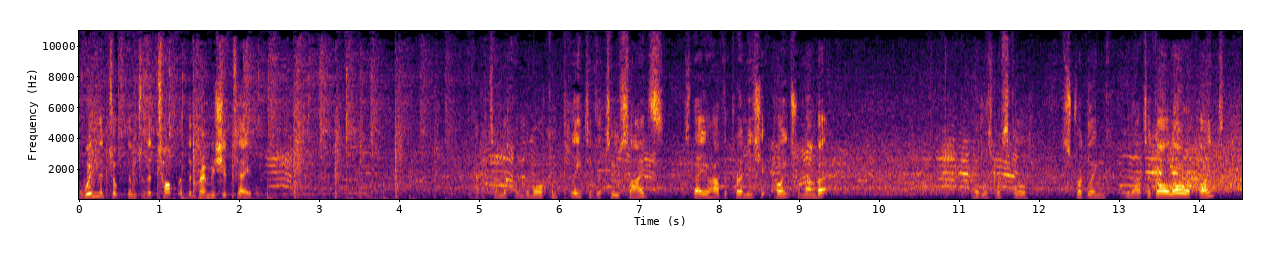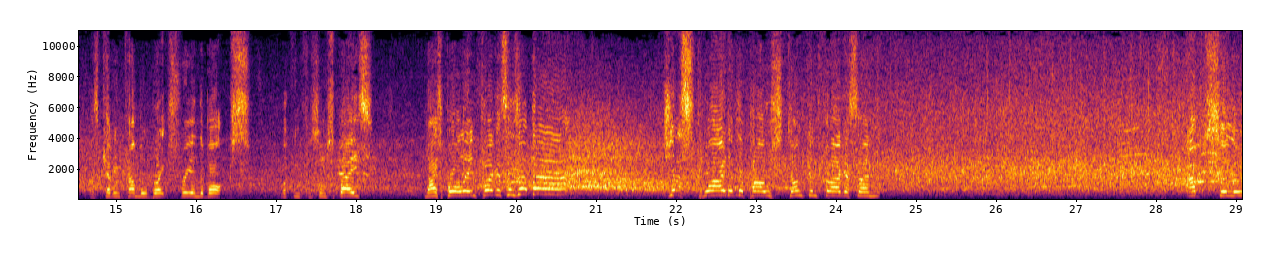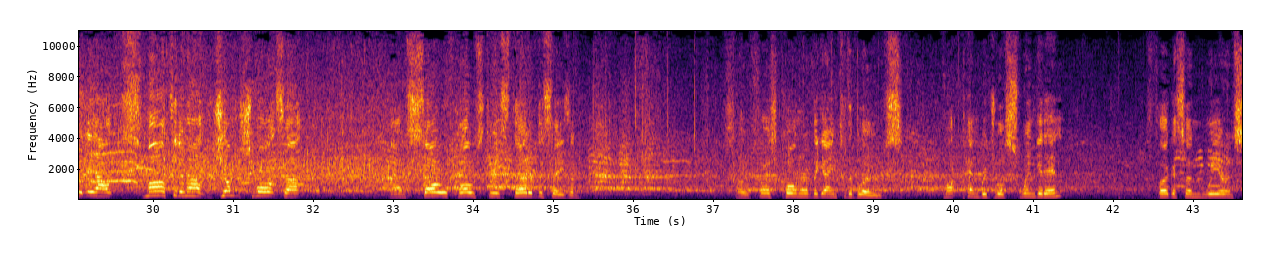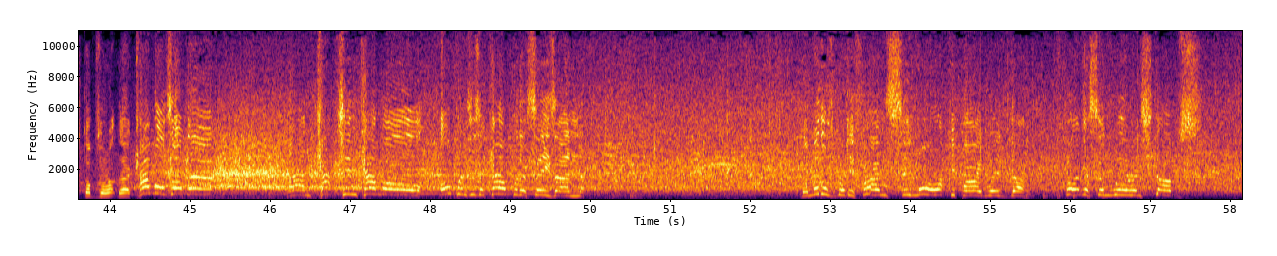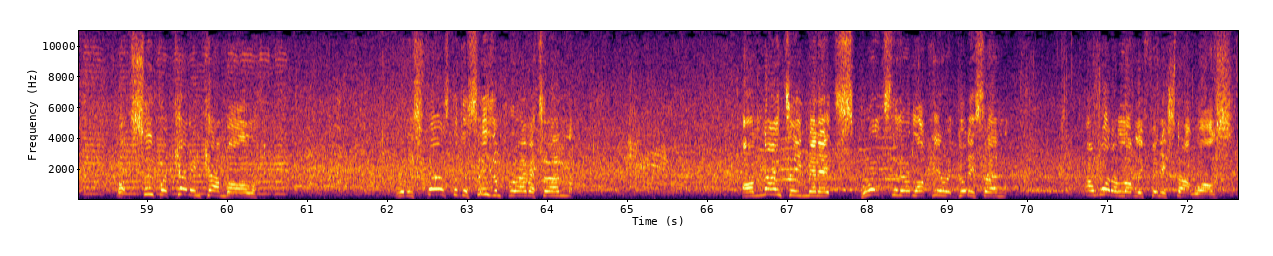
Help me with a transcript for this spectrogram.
A win that took them to the top of the Premiership table. Everton looking the more complete of the two sides. It's they who have the Premiership points, remember. Middlesbrough still struggling without a goal or a point as Kevin Campbell breaks free in the box, looking for some space. Nice ball in, Ferguson's up there! Just wide of the post, Duncan Ferguson. Absolutely outsmarted and outjumped Schwarzer and so close to his third of the season. So first corner of the game to the Blues. Mark Pembridge will swing it in. Ferguson, Weir and Stubbs are up there. Campbell's up there! And Captain Campbell opens his account for the season. The Middlesbrough defence seem more occupied with uh, Ferguson, Weir and Stubbs. But super Kevin Campbell with his first of the season for Everton on 19 minutes, breaks the deadlock here at Goodison. And what a lovely finish that was.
